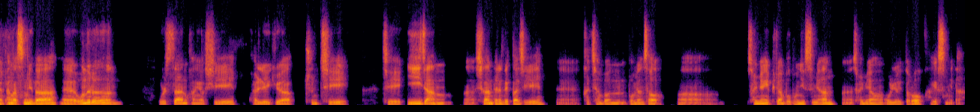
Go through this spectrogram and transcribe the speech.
네, 반갑습니다. 네, 오늘은 울산광역시 관리규약 준칙 제2장 어, 시간 되는 데까지 네, 같이 한번 보면서 어, 설명이 필요한 부분이 있으면 어, 설명 올려있도록 하겠습니다.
